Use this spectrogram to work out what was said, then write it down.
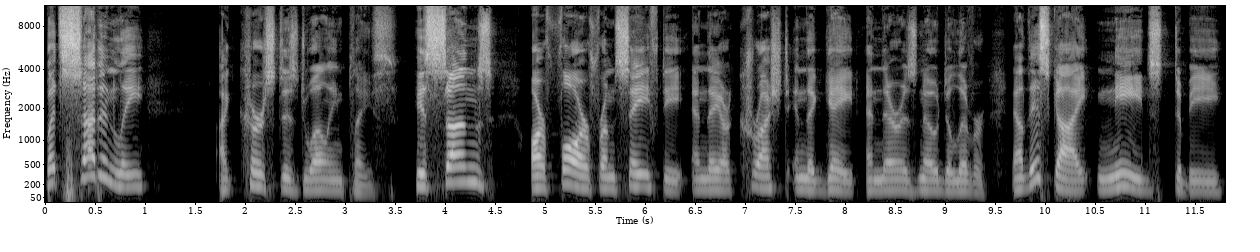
but suddenly I cursed his dwelling place. His sons are far from safety, and they are crushed in the gate, and there is no deliver. Now, this guy needs to be,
